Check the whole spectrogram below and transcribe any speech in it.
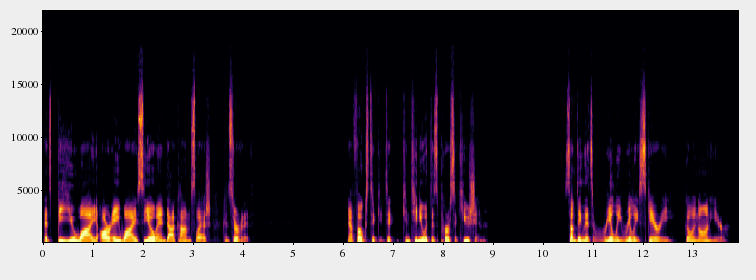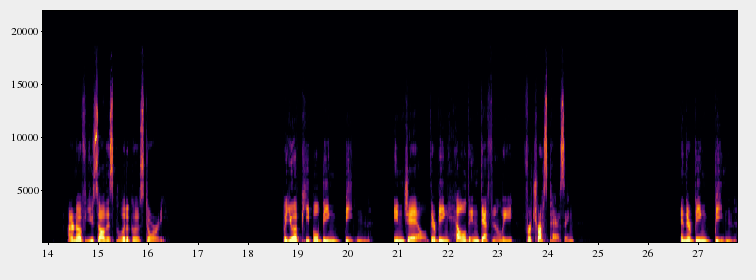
That's B U Y R A Y C O N dot com slash conservative. Now, folks, to, to continue with this persecution, something that's really, really scary going on here. I don't know if you saw this Politico story, but you have people being beaten in jail. They're being held indefinitely for trespassing, and they're being beaten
